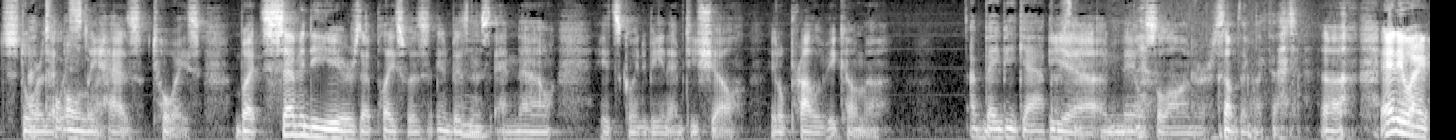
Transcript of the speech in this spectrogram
store Mm-hmm. A that only store. has toys. But 70 years that place was in business, Mm-hmm. and now it's going to be an empty shell. It'll probably become a A baby gap. Or yeah, a nail salon or something like that. Uh, anyway,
